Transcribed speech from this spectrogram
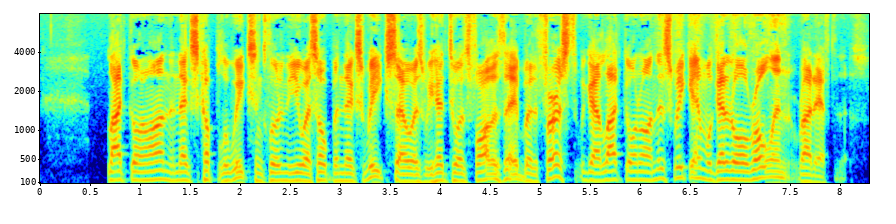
A lot going on the next couple of weeks, including the U.S. Open next week. So as we head towards Father's Day, but first we got a lot going on this weekend. We'll get it all rolling right after this.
